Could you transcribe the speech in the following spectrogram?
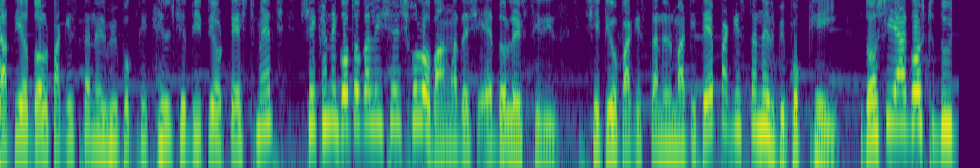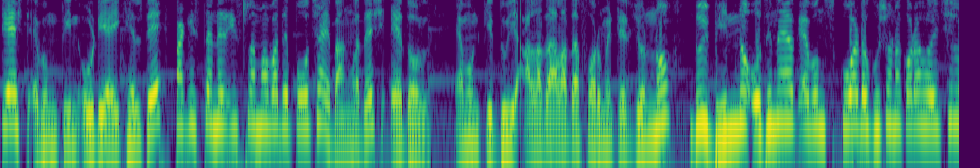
জাতীয় দল পাকিস্তানের বিপক্ষে খেলছে দ্বিতীয় টেস্ট ম্যাচ, সেখানে গতকালই শেষ হলো বাংলাদেশ এ দলের সিরিজ। সেটিও পাকিস্তানের মাটিতে পাকিস্তানের বিপক্ষেই। দশই আগস্ট দুই টেস্ট এবং তিন ওডিআই খেলতে পাকিস্তানের ইসলামাবাদে পৌঁছায় বাংলাদেশ এ দল। এমনকি দুই আলাদা আলাদা ফরম্যাটের জন্য দুই ভিন্ন অধিনায়ক এবং স্কোয়াডও ঘোষণা করা হয়েছিল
